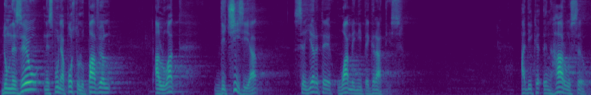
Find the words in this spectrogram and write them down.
Dumnezeu, ne spune Apostolul Pavel, a luat decizia să ierte oamenii pe gratis adică în harul său.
